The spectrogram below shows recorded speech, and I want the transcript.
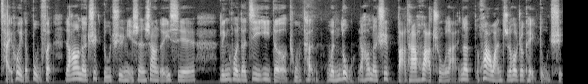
彩绘的部分，然后呢去读取你身上的一些。灵魂的记忆的图腾纹路，然后呢，去把它画出来。那画完之后就可以读取。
